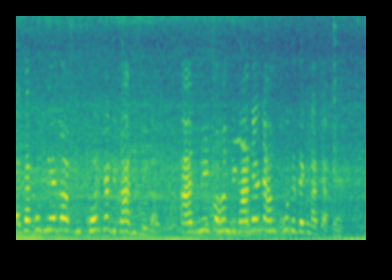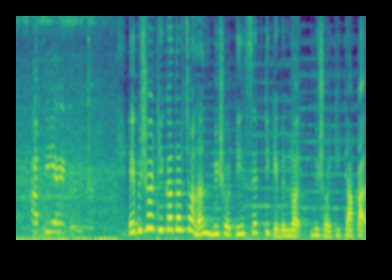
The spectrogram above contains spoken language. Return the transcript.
ऐसा कुछ नहीं है तो आप खोल के दिखा दीजिएगा आदमी को हम दिखा देंगे हम खुद देखना चाहते हैं आप दिए हैं कि नहीं এ বিষয়ে ঠিকাদার জানান বিষয়টি সেফটি কেবল নয় বিষয়টি টাকার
